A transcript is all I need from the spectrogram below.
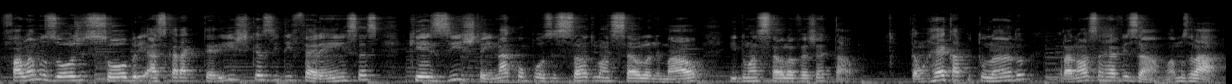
falamos hoje sobre as características e diferenças que existem na composição de uma célula animal e de uma célula vegetal. Então, recapitulando para nossa revisão, vamos lá.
